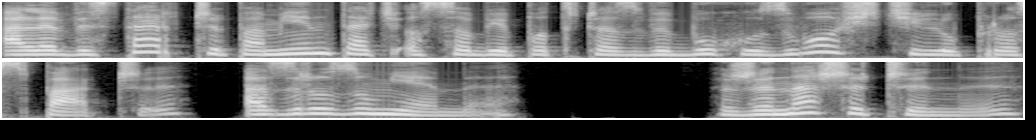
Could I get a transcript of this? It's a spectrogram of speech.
ale wystarczy pamiętać o sobie podczas wybuchu złości lub rozpaczy, a zrozumiemy, że nasze czyny,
